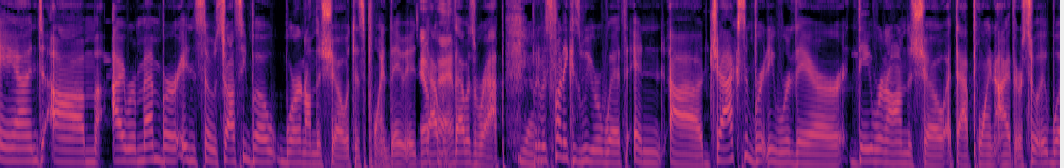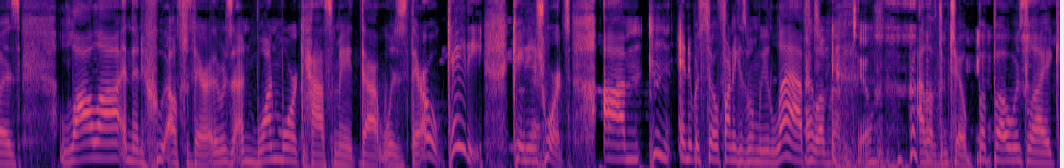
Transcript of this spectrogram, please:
And um, I remember, and so Stassi and Beau weren't on the show at this point. They, it, that was that was a wrap. But it was funny because we were with, and uh, Jax and Brittany were there. They weren't on the show at that point either. So it was Lala, and then who else was there? There was and one more castmate that was there. Oh, Katie, Katie and Schwartz. Um, and it was so funny because when we left, I love them too. I love them too. But Beau was like,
